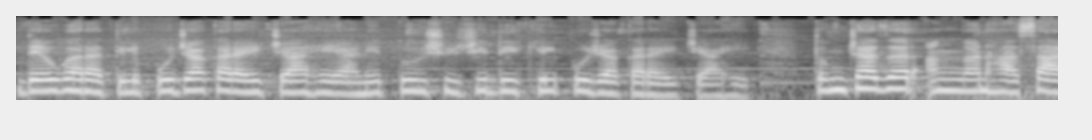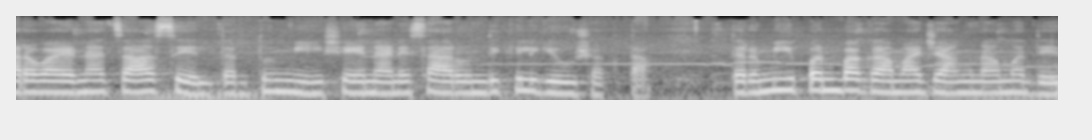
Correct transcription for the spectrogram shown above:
देवघरातील पूजा करायची आहे आणि तुळशीची देखील पूजा करायची आहे. तुमच्या जर अंगण हा सारवायण्याचा असेल तर तुम्ही शेणाने सारून देखील घेऊ शकता. तर मी पण बघा माझ्या अंगणामध्ये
